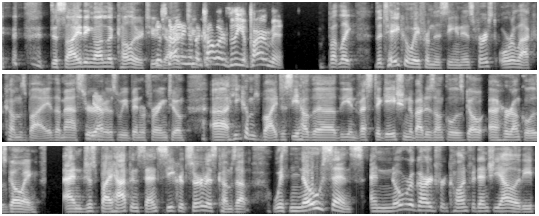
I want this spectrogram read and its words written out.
deciding on the color. Too deciding dark, on the color of the apartment. But like the takeaway from the scene is first Orlak comes by the master yep. as we've been referring to him. Uh, he comes by to see how the the investigation about his uncle is go uh, her uncle is going and just by happenstance, Secret Service comes up with no sense and no regard for confidentiality.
